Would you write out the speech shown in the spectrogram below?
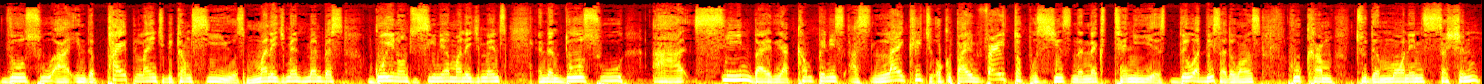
those who are in the pipeline to become CEOs, management members going on to senior management, and then those who are seen by their companies as likely to occupy very top positions in the next 10 years. They Though these are the ones who come to the morning session.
